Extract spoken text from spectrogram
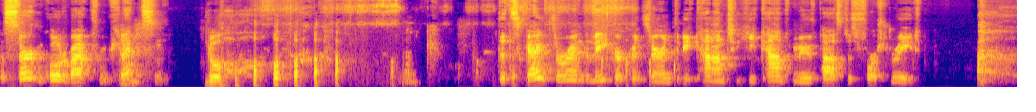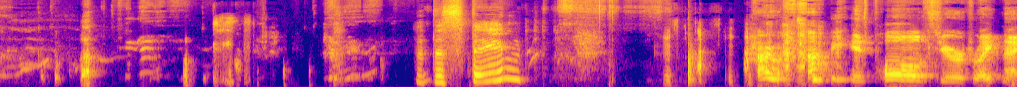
A certain quarterback from Clemson that scouts around the league are concerned that he can't he can't move past his first read. The disdain. How happy is Paul Stewart right now?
